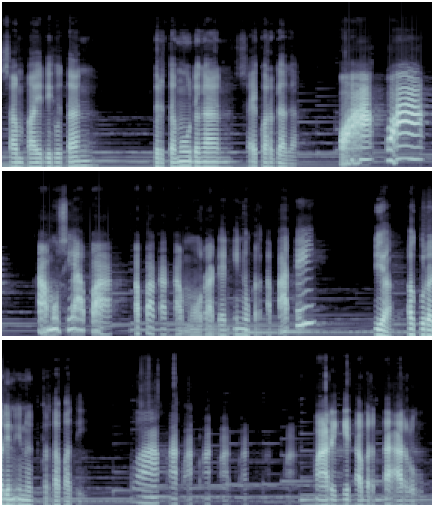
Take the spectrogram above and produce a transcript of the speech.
sampai di hutan bertemu dengan seekor gagak. Wah, wah, kamu siapa? Apakah kamu Raden Inu Kertapati? Iya, aku Raden Inu Kertapati. Mari kita bertaruh.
